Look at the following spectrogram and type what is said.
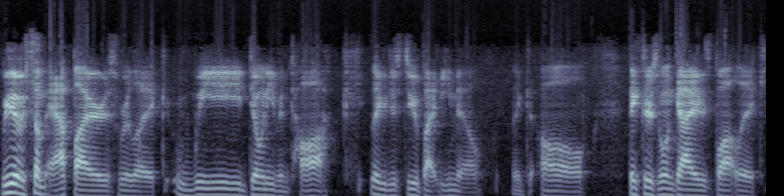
we have some app buyers where like we don't even talk, like we just do it by email. Like all, I think there's one guy who's bought like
